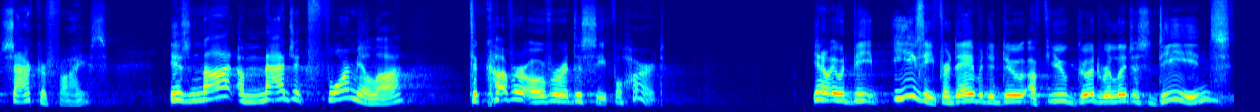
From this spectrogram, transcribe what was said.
sacrifice is not a magic formula to cover over a deceitful heart. You know, it would be easy for David to do a few good religious deeds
